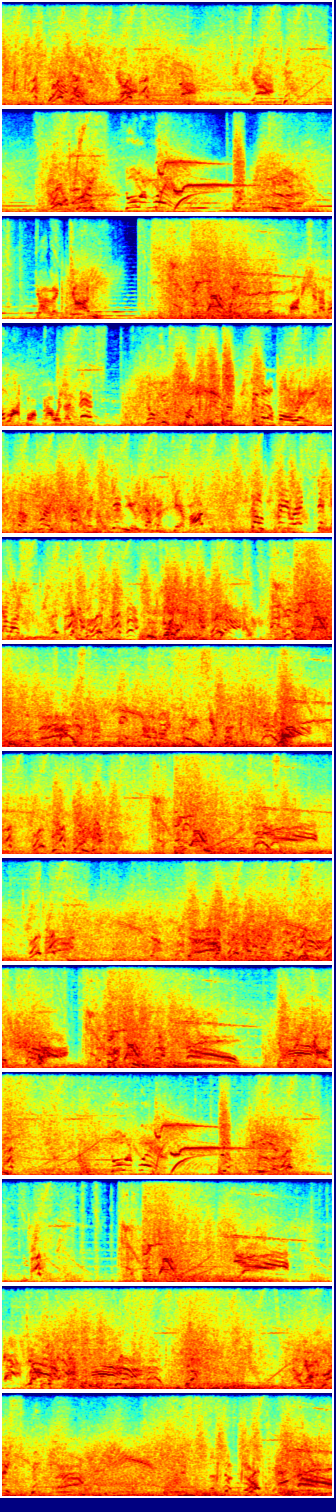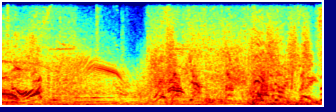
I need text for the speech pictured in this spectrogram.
Solar flare! Galick gun! This body should have a lot more power than this! No use, body snatcher! Give it up already! The great Captain Ginyu doesn't give up! Don't be ridiculous! Out of my face! Have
